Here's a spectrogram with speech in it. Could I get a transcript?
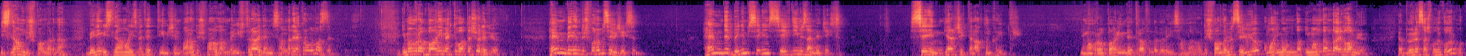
İslam düşmanlarına, benim İslam'a hizmet ettiğim için bana düşman olan ve iftira eden insanlara yakın olmazdı. İmam Rabbani mektubatta şöyle diyor. Hem benim düşmanımı seveceksin hem de benim senin sevdiğimi zannedeceksin. Senin gerçekten aklın kayıptır. İmam Rabbani'nin de etrafında böyle insanlar var. Düşmanlarını seviyor ama imamdan, imamdan da ayrılamıyor. Ya böyle saçmalık olur mu?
